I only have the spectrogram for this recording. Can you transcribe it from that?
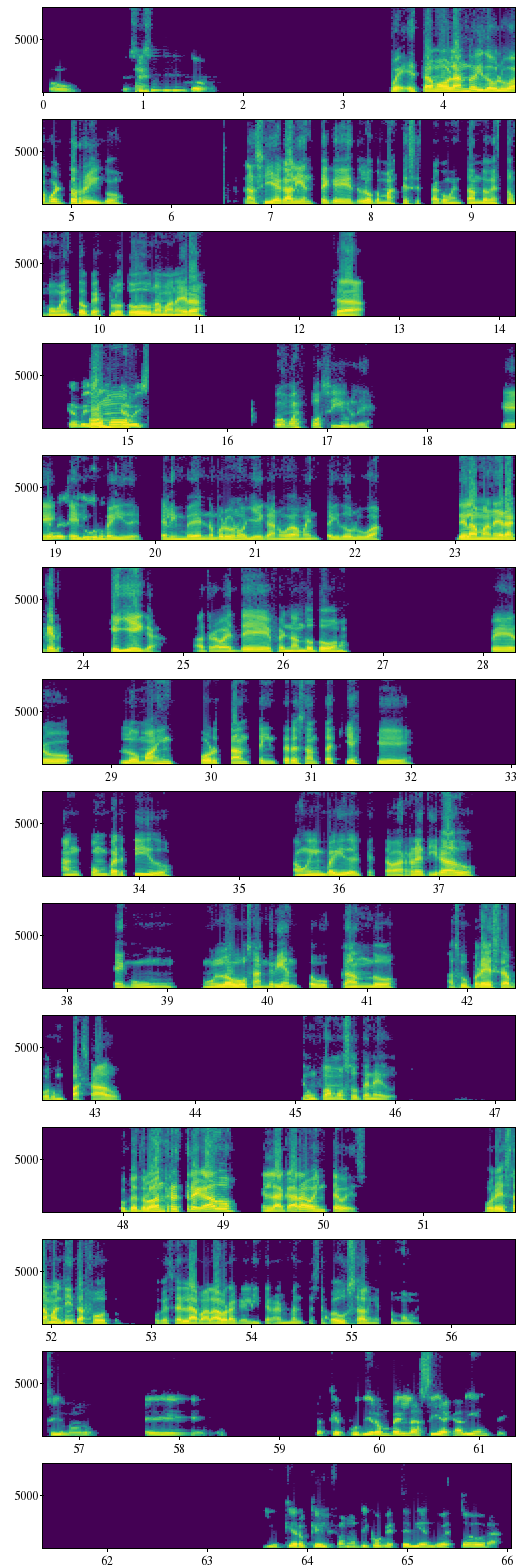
Oh, necesito. Pues estamos hablando de IWA Puerto Rico. La silla caliente, que es lo que más que se está comentando en estos momentos, que explotó de una manera. O sea, ¿cómo, ¿cómo es posible que el Invader, el Invader número uno, llega nuevamente a IWA? de la manera que, que llega a través de Fernando Tono. Pero lo más importante e interesante aquí es que han convertido a un invader que estaba retirado en un, un lobo sangriento buscando a su presa por un pasado de un famoso tenedor. Porque te lo han restregado en la cara 20 veces por esa maldita foto. porque esa es la palabra que literalmente se puede usar en estos momentos. Sí, mano. Eh, los que pudieron ver la silla caliente, yo quiero que el fanático que esté viendo esto ahora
